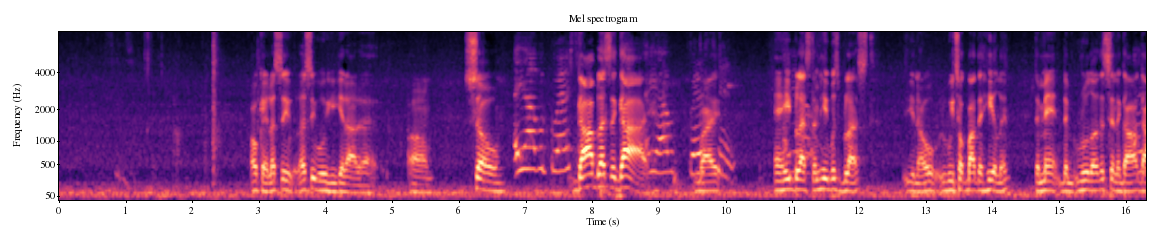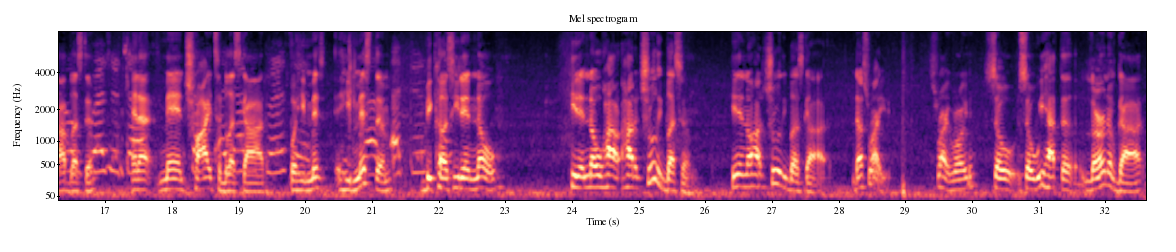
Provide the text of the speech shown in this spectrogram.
Okay, let's see. Let's see what we can get out of that. Um, so I have a question. God blessed a guy, I have a question. Right. and He blessed him. He was blessed. You know, we talk about the healing. The man, the ruler of the synagogue, God blessed him. and that man tried to bless God, but he missed he missed him because he didn't know he didn't know how, how to truly bless him. He didn't know how to truly bless God. That's right. That's right, Roy. So so we have to learn of God,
